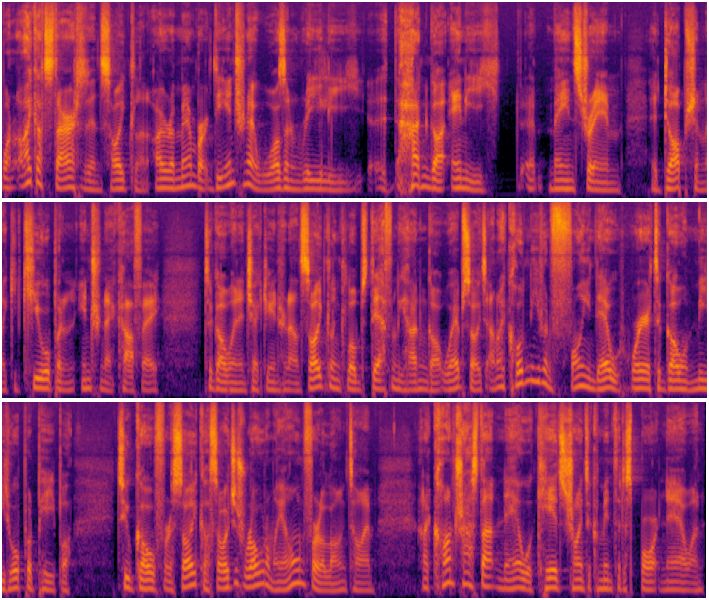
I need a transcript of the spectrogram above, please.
when I got started in cycling, I remember the internet wasn't really, it hadn't got any uh, mainstream adoption. Like you'd queue up at an internet cafe to go in and check the internet. And cycling clubs definitely hadn't got websites. And I couldn't even find out where to go and meet up with people to go for a cycle. So I just rode on my own for a long time. And I contrast that now with kids trying to come into the sport now. And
